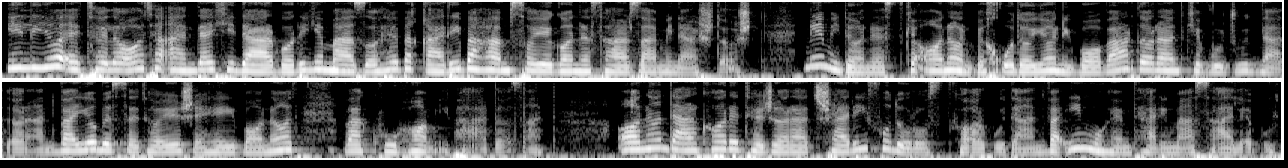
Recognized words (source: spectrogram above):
ایلیا اطلاعات اندکی درباره مذاهب غریب همسایگان سرزمینش داشت. نمی‌دانست که آنان به خدایانی باور دارند که وجود ندارند و یا به ستایش حیوانات و کوهها می‌پردازند. آنان در کار تجارت شریف و درست کار بودند و این مهمترین مسئله بود.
